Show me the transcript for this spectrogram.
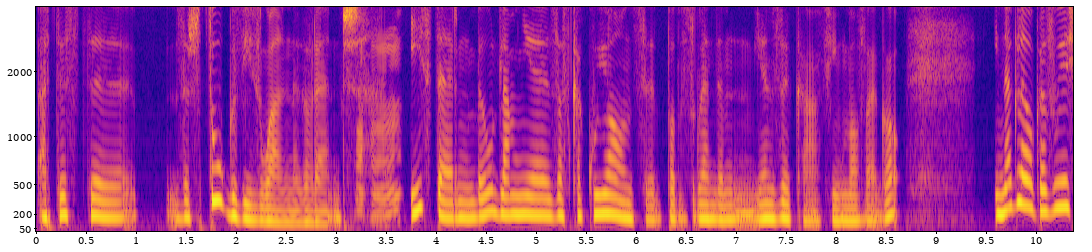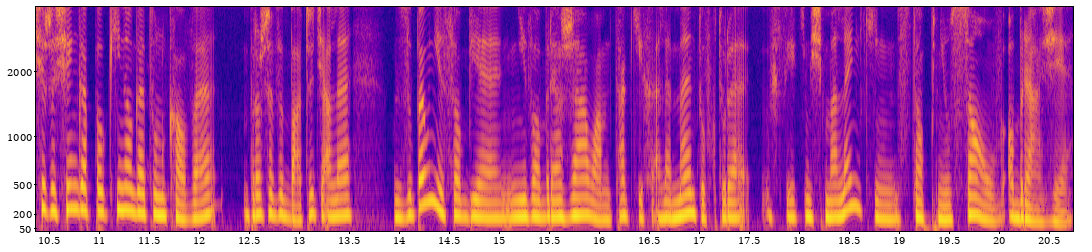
artysty ze sztuk wizualnych wręcz. Mhm. Eastern był dla mnie zaskakujący pod względem języka filmowego. I nagle okazuje się, że sięga po kino gatunkowe. Proszę wybaczyć, ale zupełnie sobie nie wyobrażałam takich elementów, które w jakimś maleńkim stopniu są w obrazie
